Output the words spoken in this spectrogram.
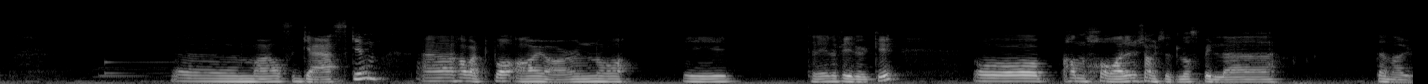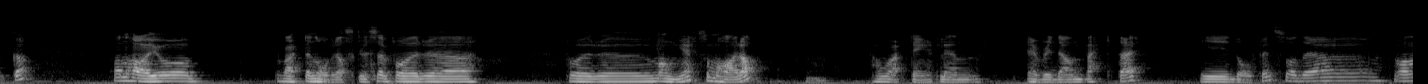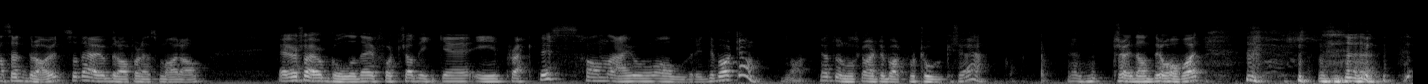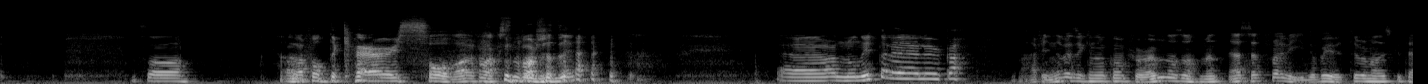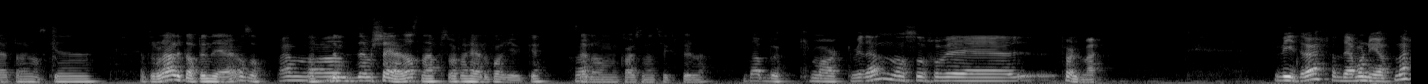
Uh, Miles Gaskin uh, har vært på IR nå i tre eller fire uker. Og han har en sjanse til å spille denne uka. Han har jo vært en overraskelse for, eh, for eh, mange som har han. Han har vært egentlig en every down back der i Dolphins. Og, det, og han har sett bra ut, så det er jo bra for den som har han. Ellers er jo Golladay fortsatt ikke i practice. Han er jo aldri tilbake, han. Nei. Jeg trodde han skulle være tilbake for to uker siden. Jeg. Jeg trade han til Håvard. Så han har fått the curse. Håvard Flaksen fortsetter. uh, noe nytt, eller, Luka? Nei, Jeg finner faktisk ikke noe confirmed, altså. Men jeg har sett flere videoer på YouTube hvor de har diskutert det ganske Jeg tror det er litt up in the air, altså. Men, At da, De, de shara snaps i hvert fall hele forrige uke. Selv om Carson Wentz fikk spille. da bookmarker vi den, og så får vi følge med. Videre. Det var nyhetene.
